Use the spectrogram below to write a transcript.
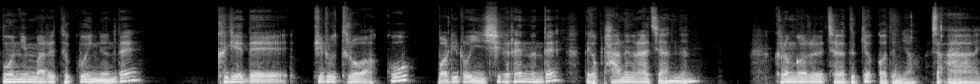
부모님 말을 듣고 있는데 그게 내 귀로 들어왔고 머리로 인식을 했는데 내가 반응을 하지 않는 그런 거를 제가 느꼈거든요. 그래서 아,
